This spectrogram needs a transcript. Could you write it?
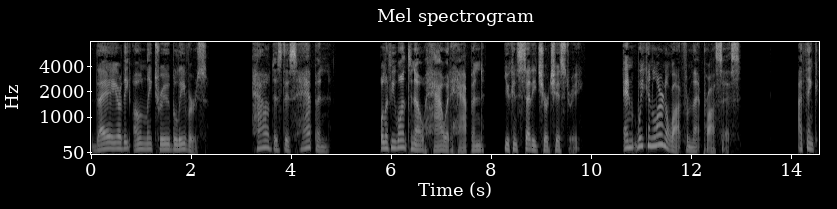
they are the only true believers. How does this happen? Well, if you want to know how it happened, you can study church history. And we can learn a lot from that process. I think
